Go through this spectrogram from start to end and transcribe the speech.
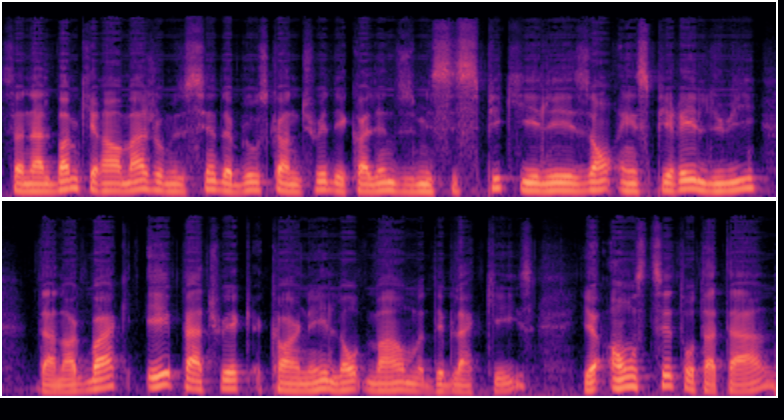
C'est un album qui rend hommage aux musiciens de blues country des collines du Mississippi qui les ont inspirés, lui, Dan Auerbach, et Patrick Carney, l'autre membre des Black Keys. Il y a 11 titres au total.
